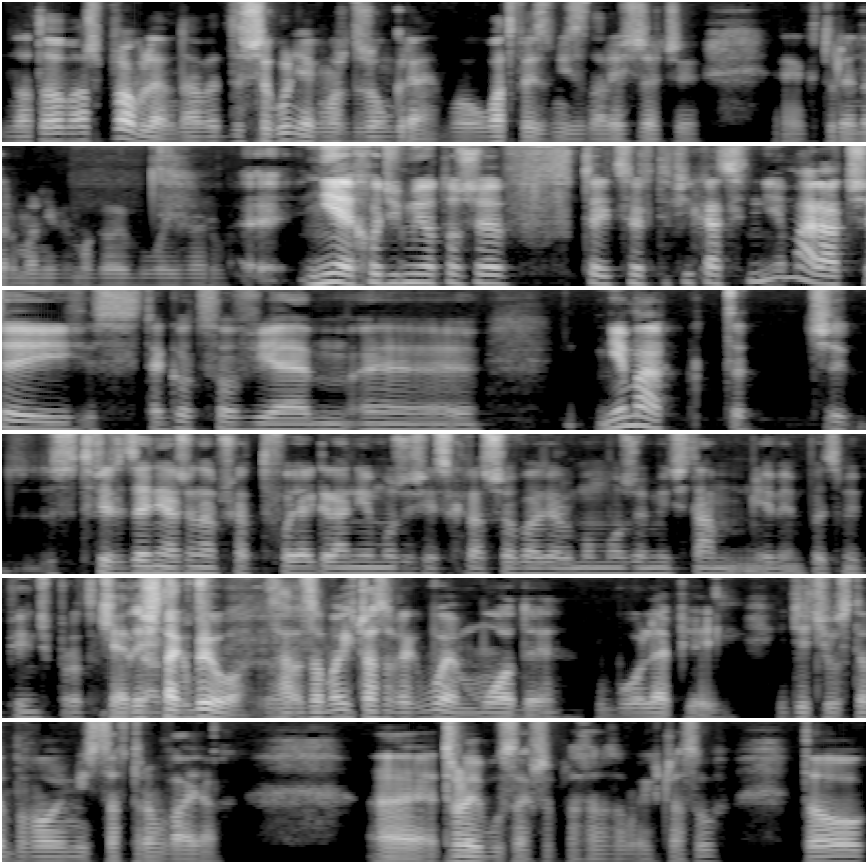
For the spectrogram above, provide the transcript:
no to masz problem, nawet szczególnie jak masz dużą grę, bo łatwo jest w niej znaleźć rzeczy, e, które normalnie wymagałyby waiveru. E, Nie, chodzi mi o to, że w tej certyfikacji nie ma raczej, z tego co wiem, y, nie ma stwierdzenia, że na przykład twoja gra nie może się skraszować albo może mieć tam, nie wiem, powiedzmy 5% Kiedyś tak było. Za, za moich czasów, jak byłem młody było lepiej i dzieci ustępowały miejsca w tramwajach, e, trolejbusach, przepraszam, za moich czasów, to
